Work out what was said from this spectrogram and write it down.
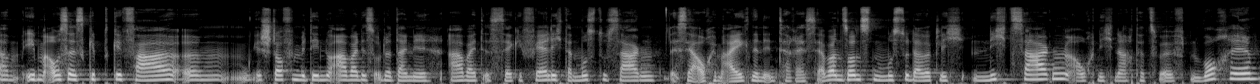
Ähm, eben außer es gibt Gefahr, ähm, Stoffe, mit denen du arbeitest oder deine Arbeit ist sehr gefährlich, dann musst du sagen, ist ja auch im eigenen Interesse. Aber ansonsten musst du da wirklich nichts sagen, auch nicht nach der zwölften Woche,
